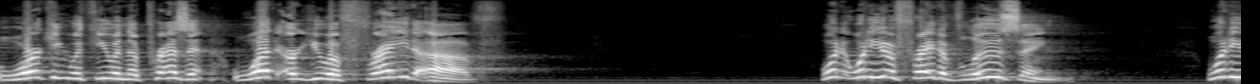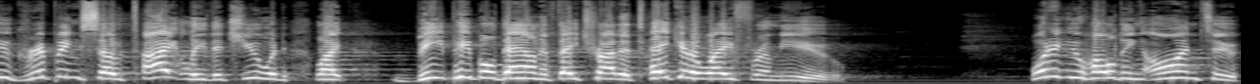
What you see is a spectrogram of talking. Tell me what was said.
working with you in the present, what are you afraid of? What, what are you afraid of losing? What are you gripping so tightly that you would like beat people down if they try to take it away from you? What are you holding on to?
